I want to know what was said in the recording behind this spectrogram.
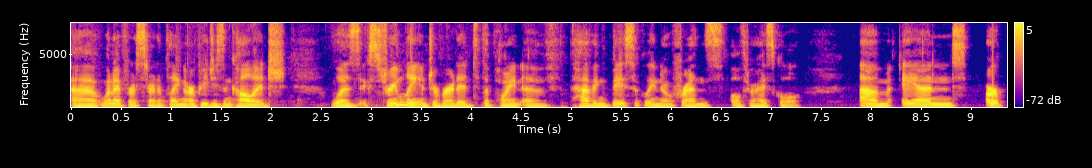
uh, when I first started playing RPGs in college, was extremely introverted to the point of having basically no friends all through high school. Um, and our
